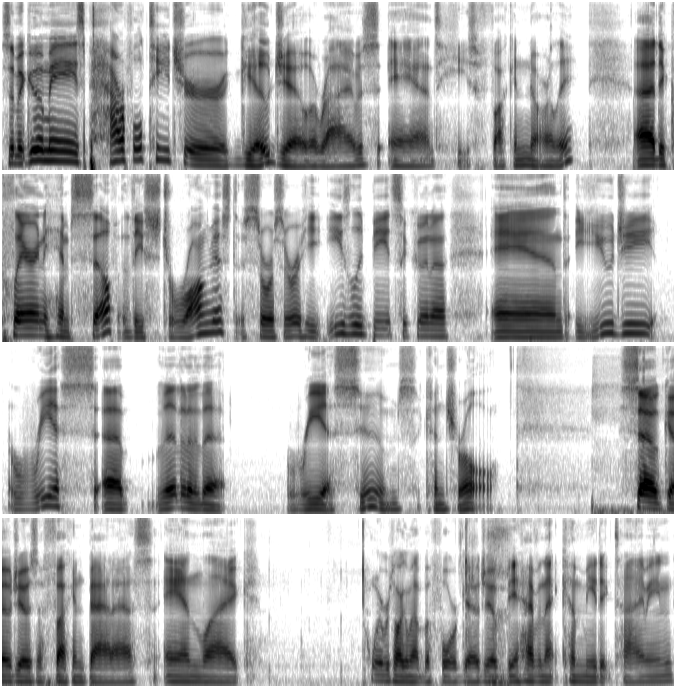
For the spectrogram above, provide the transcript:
So Megumi's powerful teacher Gojo arrives, and he's fucking gnarly, uh, declaring himself the strongest sorcerer. He easily beats Sukuna, and Yuji reass- uh, blah, blah, blah, reassumes control. So Gojo's a fucking badass, and like we were talking about before, Gojo being having that comedic timing.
